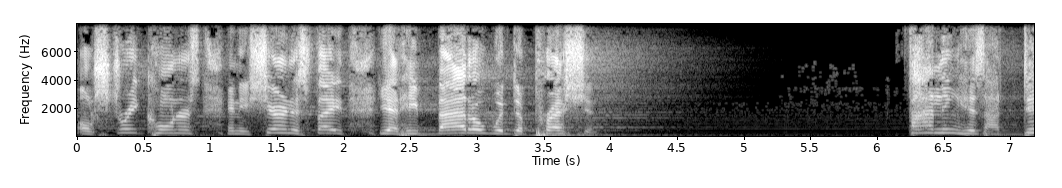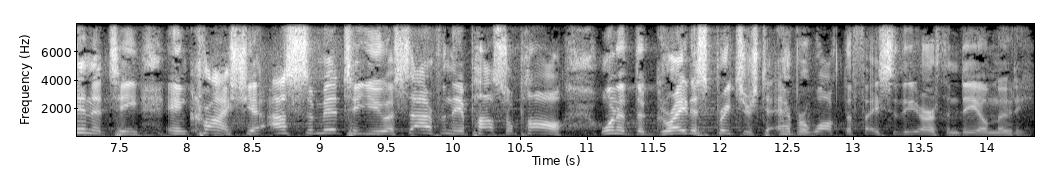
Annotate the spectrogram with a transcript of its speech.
on street corners and he's sharing his faith, yet he battled with depression. Finding his identity in Christ. Yet I submit to you, aside from the Apostle Paul, one of the greatest preachers to ever walk the face of the earth in D.L. Moody.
